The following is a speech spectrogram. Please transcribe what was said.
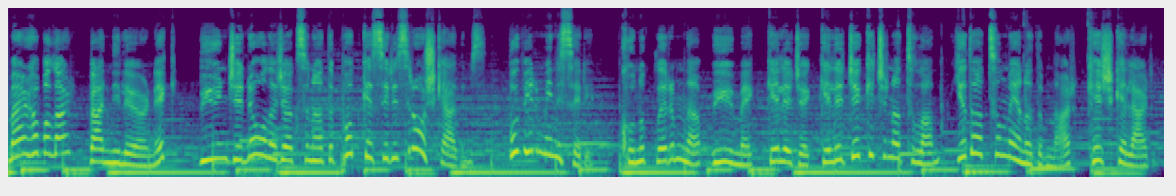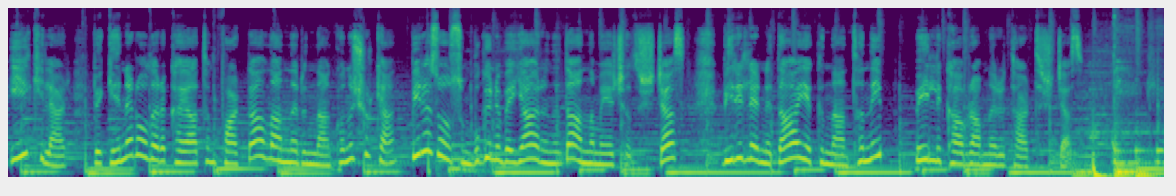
Merhabalar, ben Nile Örnek. Büyünce Ne Olacaksın adlı podcast serisine hoş geldiniz. Bu bir mini seri. Konuklarımla büyümek, gelecek, gelecek için atılan ya da atılmayan adımlar, keşkeler, iyikiler ve genel olarak hayatın farklı alanlarından konuşurken biraz olsun bugünü ve yarını da anlamaya çalışacağız. Birilerini daha yakından tanıyıp belli kavramları tartışacağız. İyi ki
